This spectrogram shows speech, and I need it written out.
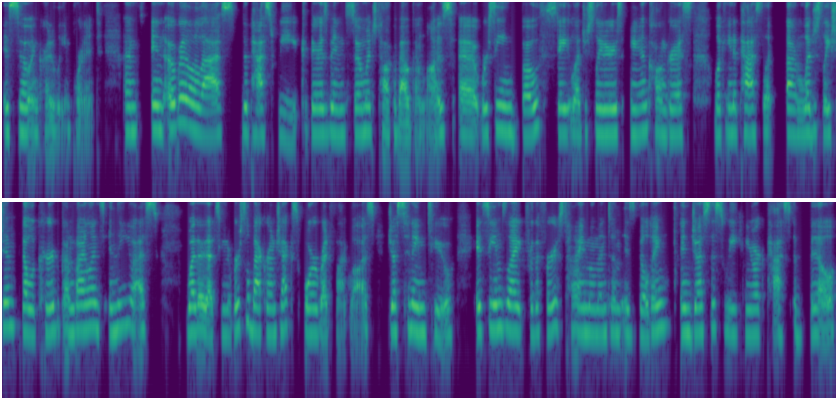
Is so incredibly important. Um, and over the last, the past week, there has been so much talk about gun laws. Uh, we're seeing both state legislators and Congress looking to pass le- um, legislation that will curb gun violence in the US whether that's universal background checks or red flag laws, just to name two. It seems like for the first time, momentum is building. And just this week, New York passed a bill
